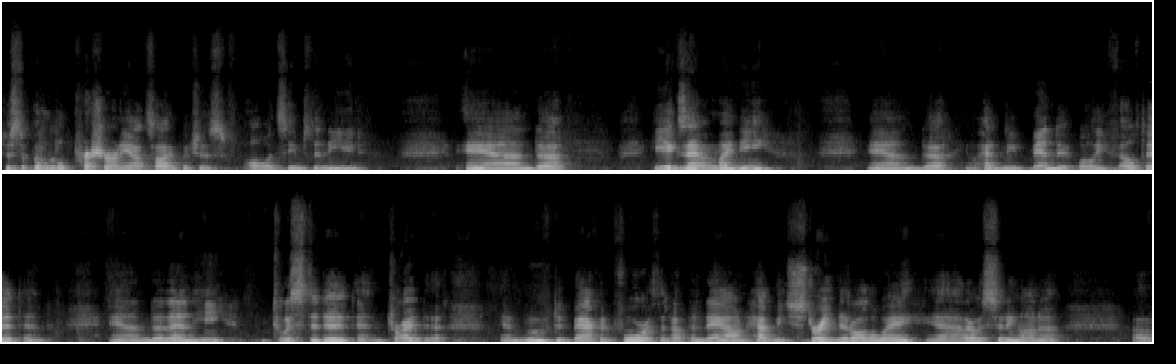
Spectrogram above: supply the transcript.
just to put a little pressure on the outside, which is all it seems to need. And uh, he examined my knee and uh, you know, had me bend it while he felt it, and and uh, then he twisted it and tried to and moved it back and forth and up and down, had me straighten it all the way, and I was sitting on a a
